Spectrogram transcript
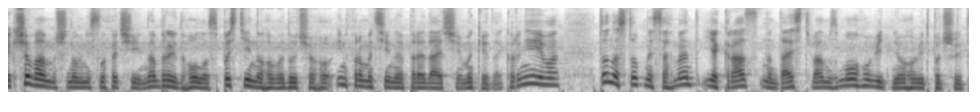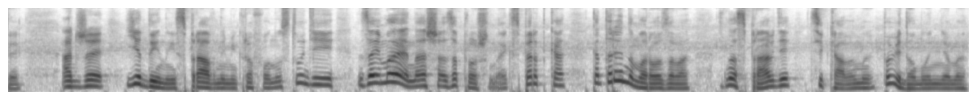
Якщо вам, шановні слухачі, набрид голос постійного ведучого інформаційної передачі Микита Корнієва, то наступний сегмент якраз надасть вам змогу від нього відпочити. Адже єдиний справний мікрофон у студії займає наша запрошена експертка Катерина Морозова з насправді цікавими повідомленнями.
